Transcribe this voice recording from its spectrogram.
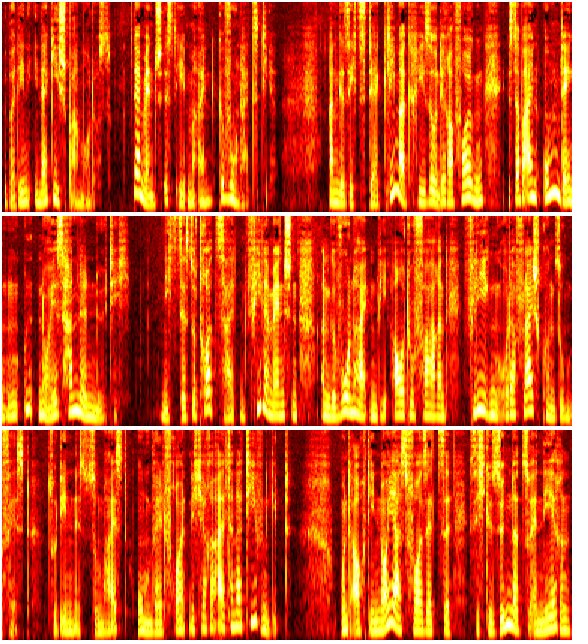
über den Energiesparmodus. Der Mensch ist eben ein Gewohnheitstier. Angesichts der Klimakrise und ihrer Folgen ist aber ein Umdenken und neues Handeln nötig. Nichtsdestotrotz halten viele Menschen an Gewohnheiten wie Autofahren, Fliegen oder Fleischkonsum fest, zu denen es zumeist umweltfreundlichere Alternativen gibt. Und auch die Neujahrsvorsätze, sich gesünder zu ernähren,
